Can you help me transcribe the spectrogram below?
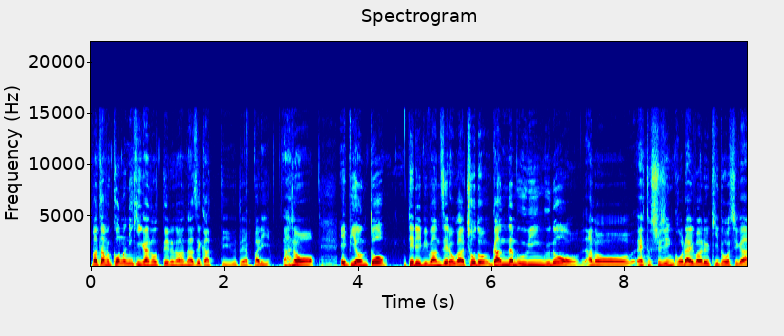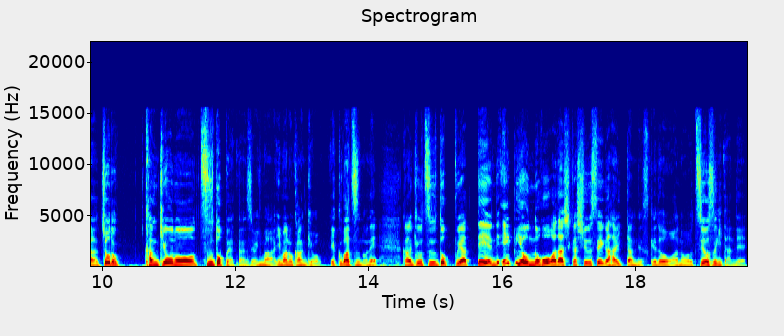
まあ多分この2機が載ってるのはなぜかっていうとやっぱりあのエピオンとテレビ版ゼロがちょうどガンダムウィングの、あのえっと、主人公ライバル機同士がちょうど環境の2トップやったんですよ。今今の環境。エクバ2のね。環境2トップやってでエピオンの方は確か修正が入ったんですけどあの強すぎたんで。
